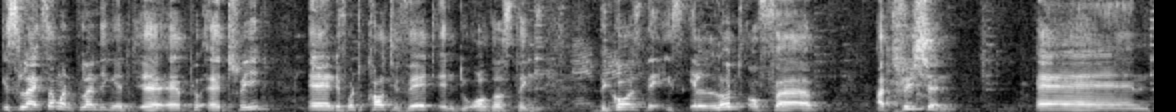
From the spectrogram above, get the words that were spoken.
It's like someone planting a, a, a, tree and they've got to cultivate and do all those things. Because there is a lot of uh, attrition and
